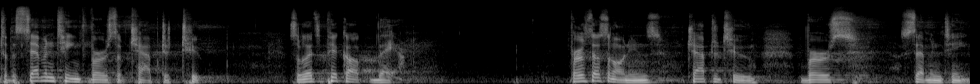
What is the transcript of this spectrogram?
to the 17th verse of chapter 2. So let's pick up there. 1 Thessalonians chapter 2, verse 17.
